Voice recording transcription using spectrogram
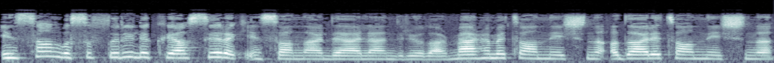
insan vasıflarıyla kıyaslayarak insanlar değerlendiriyorlar. Merhamet anlayışını, adalet anlayışını,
